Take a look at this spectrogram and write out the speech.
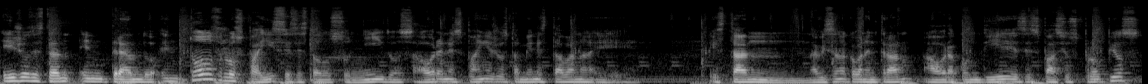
ellos están entrando en todos los países, Estados Unidos, ahora en España ellos también estaban, eh, están avisando que van a entrar ahora con 10 espacios propios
